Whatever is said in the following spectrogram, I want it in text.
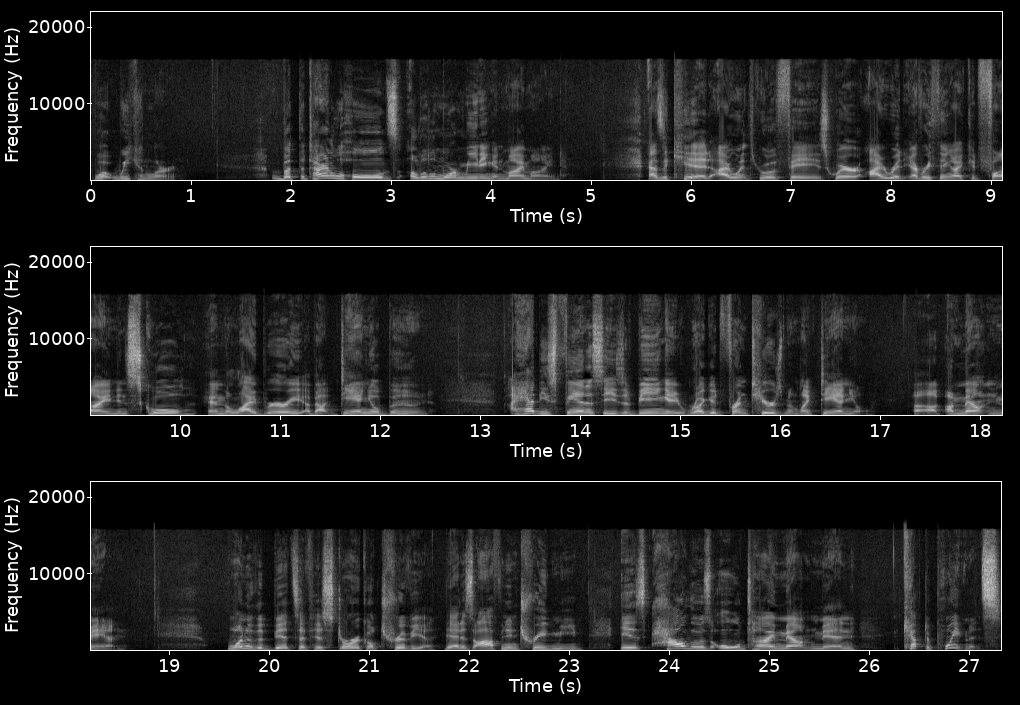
what we can learn. But the title holds a little more meaning in my mind. As a kid, I went through a phase where I read everything I could find in school and the library about Daniel Boone. I had these fantasies of being a rugged frontiersman like Daniel, a, a mountain man. One of the bits of historical trivia that has often intrigued me is how those old time mountain men kept appointments.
